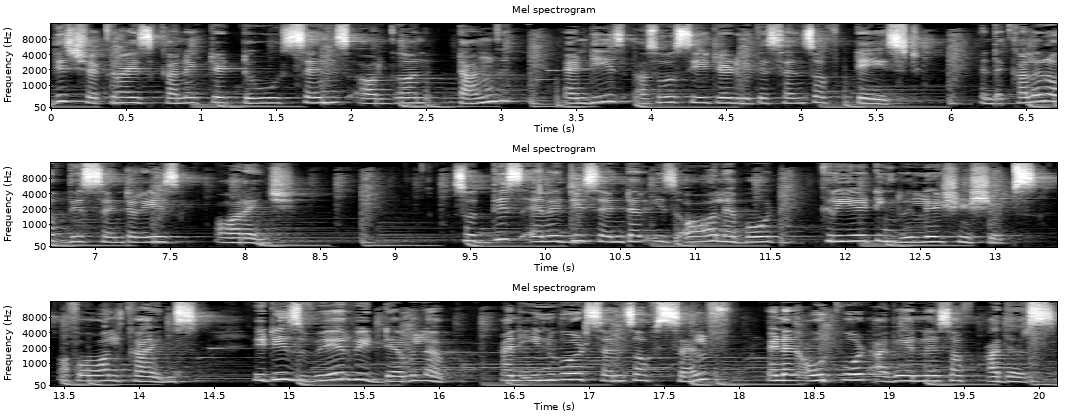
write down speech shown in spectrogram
This chakra is connected to sense organ tongue and is associated with a sense of taste. And the color of this center is orange. So, this energy center is all about creating relationships of all kinds. It is where we develop an inward sense of self and an outward awareness of others.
